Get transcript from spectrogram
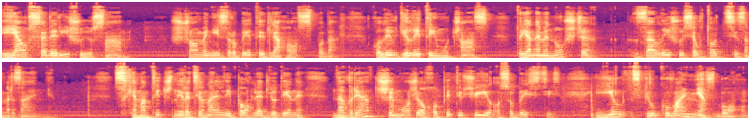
і я все вирішую сам, що мені зробити для Господа, коли вділити йому час, то я неминуще залишуся в точці замерзання. Схематичний раціональний погляд людини навряд чи може охопити всю її особистість, її спілкування з Богом,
